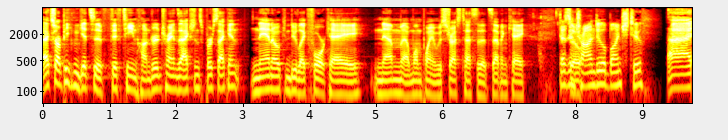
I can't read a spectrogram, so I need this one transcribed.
XRP can get to 1500 transactions per second. Nano can do like 4K. NEM at one point was stress tested at 7K. Doesn't so, Tron do a bunch too? I,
